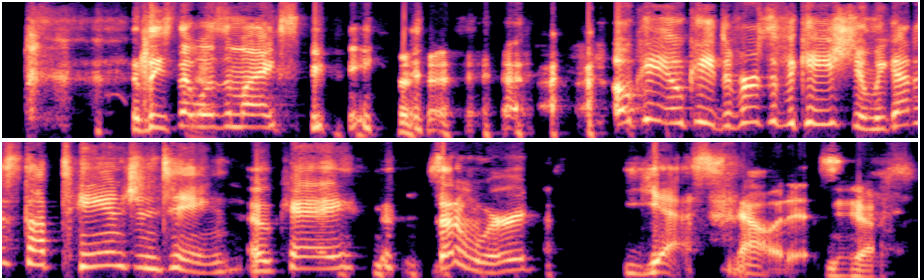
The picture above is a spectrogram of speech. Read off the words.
At least that yeah. wasn't my experience. okay, okay, diversification. We got to stop tangenting. Okay, is that a word? Yes, now it is. Yes.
